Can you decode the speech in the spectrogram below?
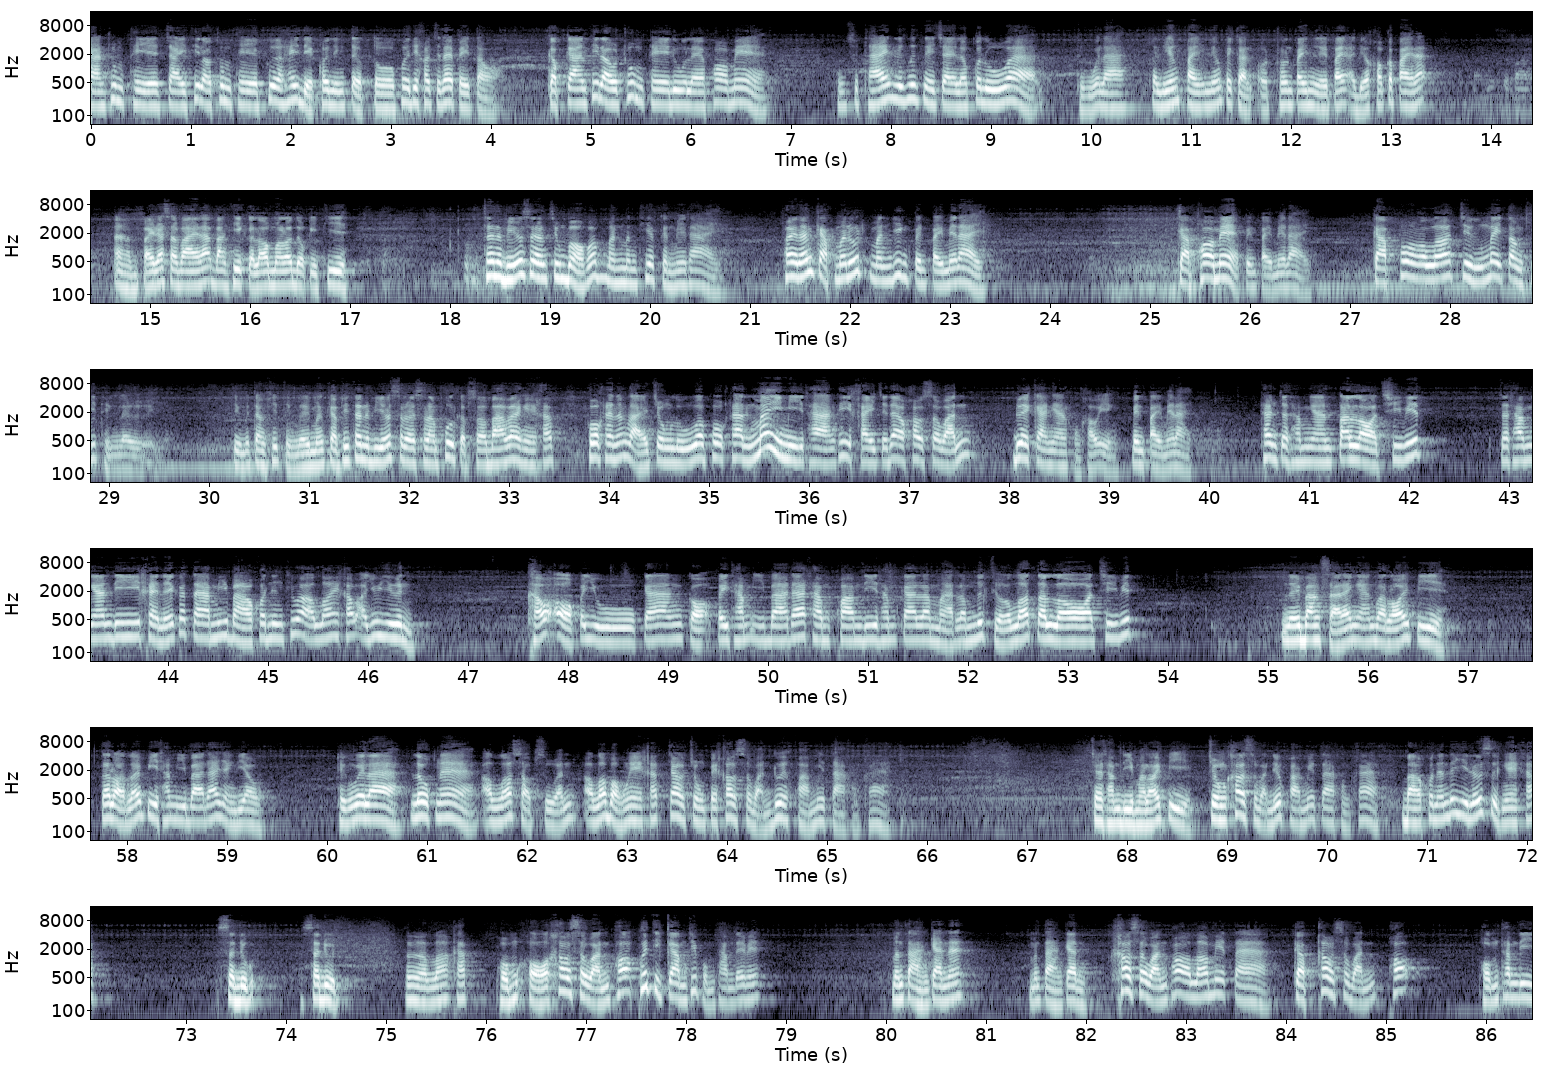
การทุ่มเทใจที่เราทุ่มเทเพื่อให้เด็กคนหนึ่งเติบโต เพื่อที่เขาจะได้ไปต่อ กับการที่เราทุ่มเทดูแลพ่อแม่สุดท้ายลึกๆในใจเราก็รู้ว่าถึงเวลาก็เลี้ยงไปเลี้ยงไปก่อนอดทนไปเหนื่อยไปอะเดี๋ยวเขาก็ไปแล้วไปแล้วสบายแล้วบางทีก็เรามรดกอีกทีท่านนบีมุสลิมจึงบอกว่ามันมันเทียบกันไม่ได้ เพราะฉะนั้นกับมนุษย์มันยิ่งเป็นไปไม่ได้ กับพ่อแม่เป็นไปไม่ได้ กับพวกอัลลอฮ์จึงไม่ต้องคิดถึงเลย จึงไม่ต้องคิดถึงเลยเหมือนกับที่ท่านนบีมุสลิมพูดกับซาบาว่าไงครับ พวกท่านทั้งหลายจงรู้ว่าพวกท่านไม่มีทางที่ใครจะได้เข้าสวรรค์ด้วยการงานของเขาเองเป็นไปไม่ได้ ท่านจะทำงานตลอดชีวิต จะทำงานดีแค่ไหนก็ตามมีบ่าวคนหนึ่งที่ว่าอัลลอฮ์ให้เขาอายุยืนเขาออกไปอยู่กลางเกาะไปทำอิบาดะทำความดีทำการละหมาดลำลึกถึงอัลลอฮ์ตลอดชีวิต ในบางสายรายงานว่าร้อยปี ตลอดร้อยปีทำอิบาดะอย่างเดียว ถึงเวลาโลกหน้าอัลลอฮ์สอบสวนอัลลอฮ์บอกไงครับ เจ้าจงไปเข้าสวรรค์ด้วยความเมตตาของข้าจะทำดีมาร้อยปี จงเข้าสวรรค์ด้วยความเมตตาของข้าบ่าวคนนั้นได้ยินรู้สึกไงครับสะดุดสะดุดเอออัลลอฮ์ครับ ผมขอเข้าสวรรค์เพราะพฤติกรรมที่ผมทำได้ไหมมันต่างกันนะ มันต่างกัน เข้าสวรรค์เพราะอัลลอฮ์เมตตากับเข้าสวรรค์ เพราะผมทำดี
